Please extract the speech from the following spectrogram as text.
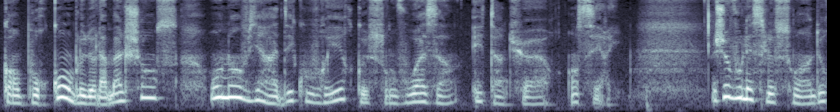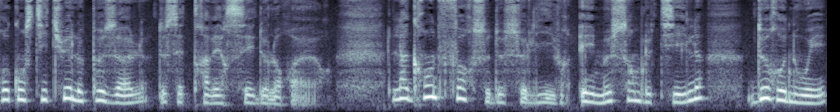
quand, pour comble de la malchance, on en vient à découvrir que son voisin est un tueur en série? Je vous laisse le soin de reconstituer le puzzle de cette traversée de l'horreur. La grande force de ce livre est, me semble-t-il, de renouer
